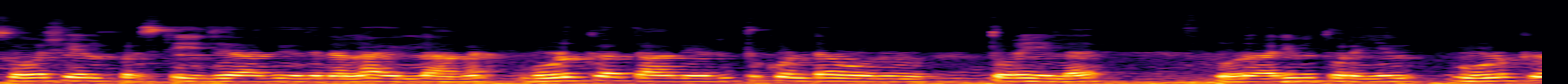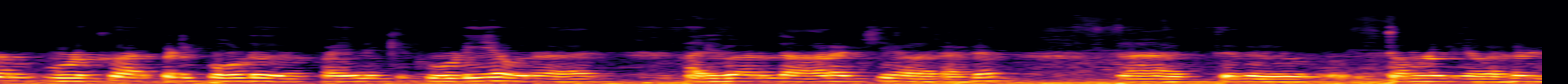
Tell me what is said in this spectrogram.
சோஷியல் ப்ரெஸ்டீஜ் அது இதனெல்லாம் இல்லாமல் முழுக்க தான் எடுத்துக்கொண்ட ஒரு துறையில் ஒரு அறிவுத்துறையில் முழுக்க முழுக்க அர்ப்பணிப்போடு பயணிக்கக்கூடிய ஒரு அறிவார்ந்த ஆராய்ச்சியாளராக திரு தமிழொலி அவர்கள்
